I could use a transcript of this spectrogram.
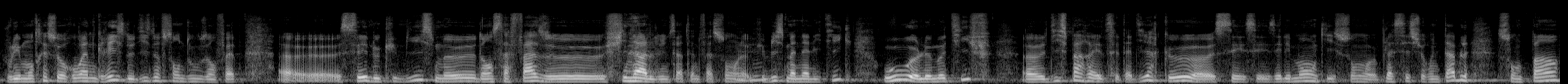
je voulais montrer ce Juan Gris de 1912 en fait. Euh, c'est le cubisme dans sa phase euh, finale d'une certaine façon, le mhm. cubisme analytique, où euh, le motif disparaît, c'est-à-dire que ces, ces, éléments qui sont placés sur une table sont peints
